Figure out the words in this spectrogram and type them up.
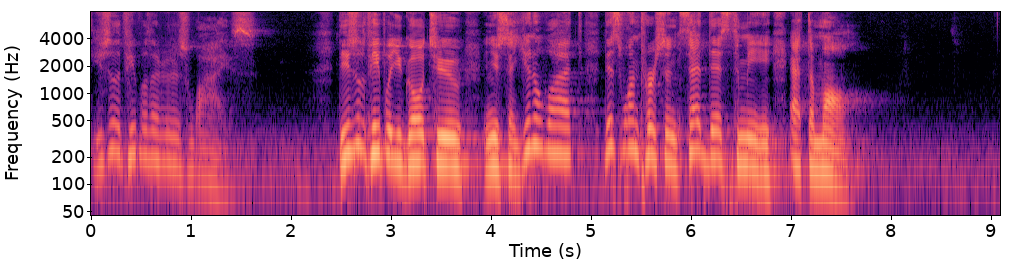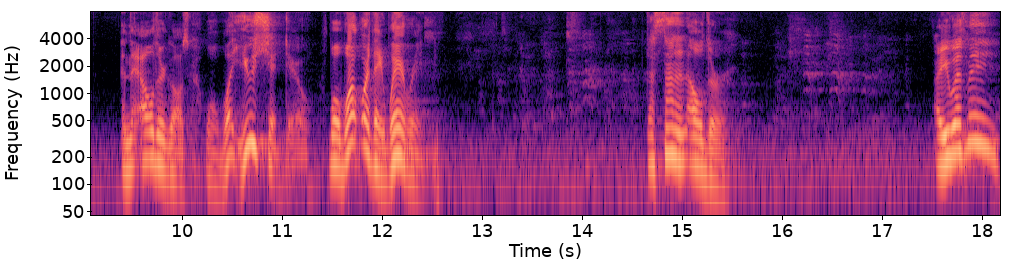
These are the people that are just wise. These are the people you go to and you say, you know what? This one person said this to me at the mall. And the elder goes, well, what you should do? Well, what were they wearing? That's not an elder. Are you with me?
